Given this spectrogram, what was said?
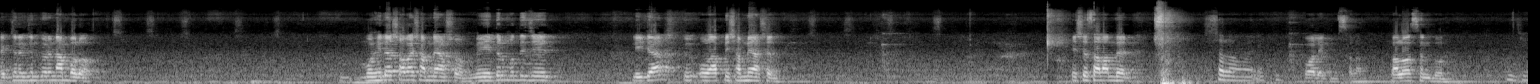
একজন একজন করে নাম বলো। মহিলা সবাই সামনে আসো। মেয়েদের মধ্যে যে লিডার ও আপনি সামনে আসেন। এসে সালাম দেন। সালাম আলাইকুম। ওয়ালাইকুম সালাম। ভালো আছেন বোন? জি।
